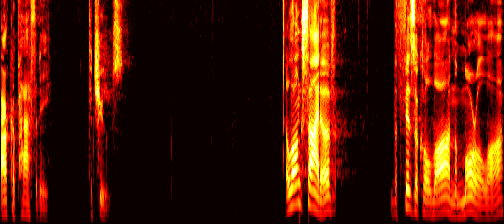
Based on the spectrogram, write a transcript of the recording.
our capacity to choose? Alongside of the physical law and the moral law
